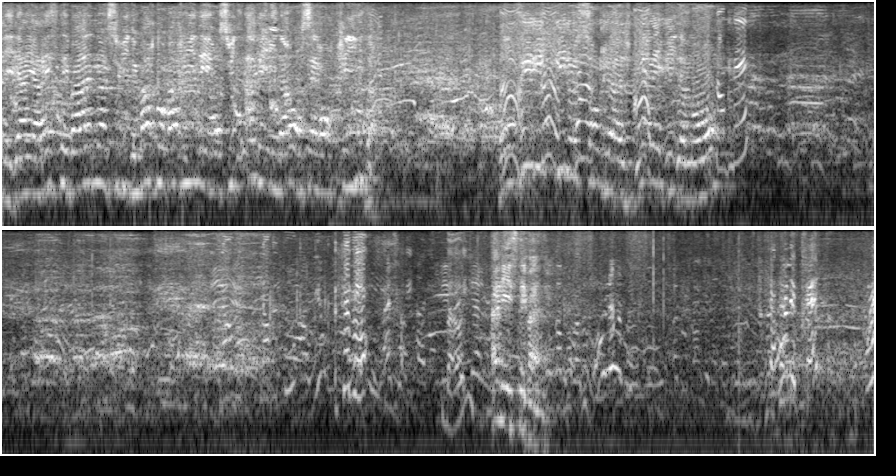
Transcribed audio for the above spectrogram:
Allez, derrière Esteban, suivi de Margot Marine et ensuite Avelina, on s'est en prise. On vérifie le sanglage, bien évidemment. C'est bon. Bah oui. Allez Esteban. On est prête? Oui,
